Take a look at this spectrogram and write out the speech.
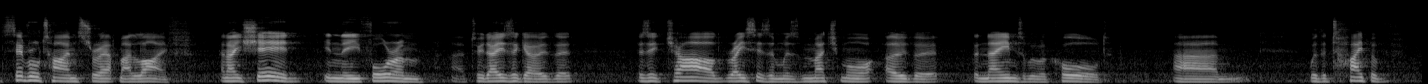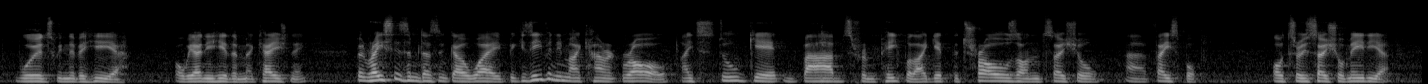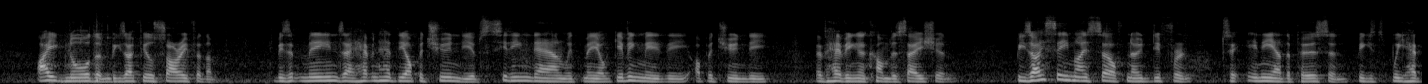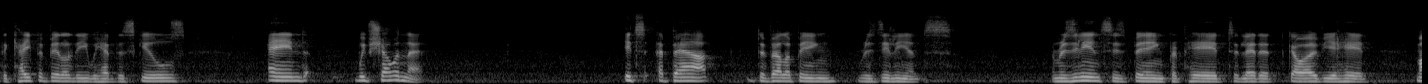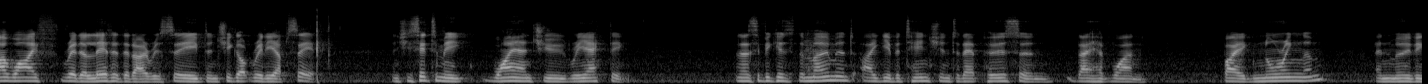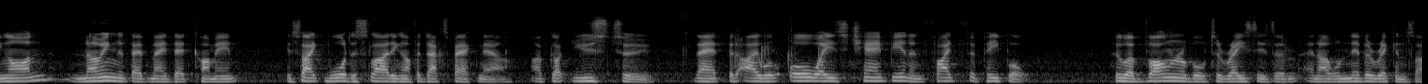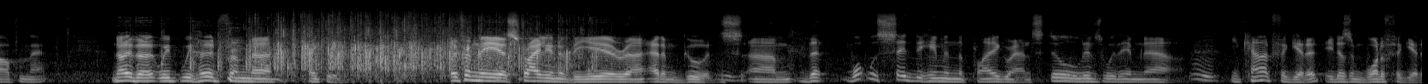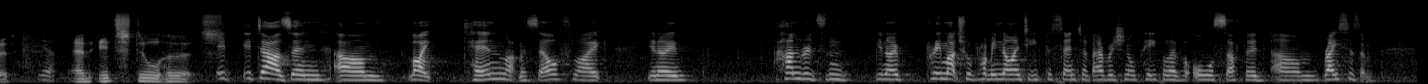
several times throughout my life. And I shared in the forum uh, two days ago that as a child, racism was much more overt. The names we were called um, were the type of words we never hear, or we only hear them occasionally. But racism doesn't go away because even in my current role, I still get barbs from people. I get the trolls on social uh, Facebook or through social media. I ignore them because I feel sorry for them because it means they haven't had the opportunity of sitting down with me or giving me the opportunity of having a conversation. Because I see myself no different to any other person because we have the capability, we have the skills, and we've shown that. It's about developing resilience. And resilience is being prepared to let it go over your head. My wife read a letter that I received and she got really upset. And she said to me, Why aren't you reacting? And I said, Because the moment I give attention to that person, they have won. By ignoring them and moving on, knowing that they've made that comment, it's like water sliding off a duck's back now. I've got used to that, but I will always champion and fight for people who are vulnerable to racism, and I will never reconcile from that. Nova, we, we heard from, uh, thank you. From the Australian of the Year, uh, Adam Goodes, um, that what was said to him in the playground still lives with him now. Mm. He can't forget it. He doesn't want to forget it. Yeah. And it still hurts. It, it does. And um, like Ken, like myself, like, you know, hundreds and, you know, pretty much, well, probably 90% of Aboriginal people have all suffered um, racism.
